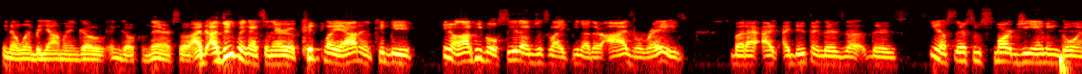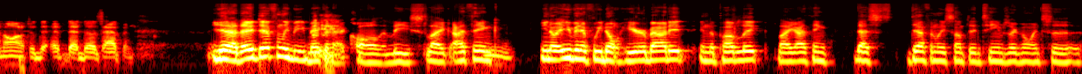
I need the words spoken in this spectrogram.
you know, Wembanyama and go and go from there. So I, I do think that scenario could play out, and it could be, you know, a lot of people see that and just like you know their eyes will raise. But I, I, do think there's a there's you know there's some smart GMing going on if, it, if that does happen. Yeah, they definitely be making that call at least. Like I think Mm. you know even if we don't hear about it in the public, like I think that's definitely something teams are going to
